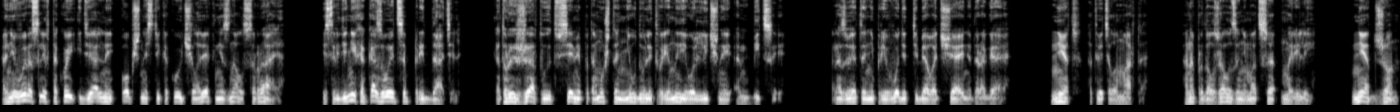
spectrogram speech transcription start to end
Они выросли в такой идеальной общности, какую человек не знал с рая. И среди них оказывается предатель, который жертвует всеми, потому что не удовлетворены его личные амбиции. Разве это не приводит тебя в отчаяние, дорогая? Нет, ответила Марта. Она продолжала заниматься Марили. «Нет, Джон.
